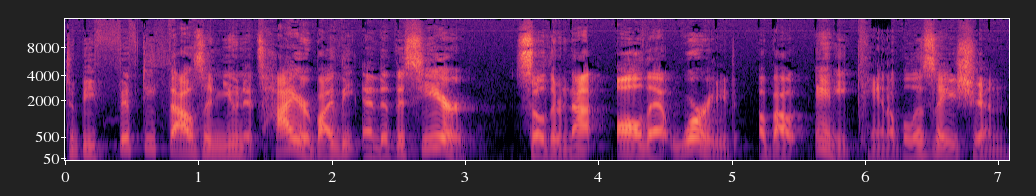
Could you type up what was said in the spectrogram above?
to be 50,000 units higher by the end of this year, so they're not all that worried about any cannibalization.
